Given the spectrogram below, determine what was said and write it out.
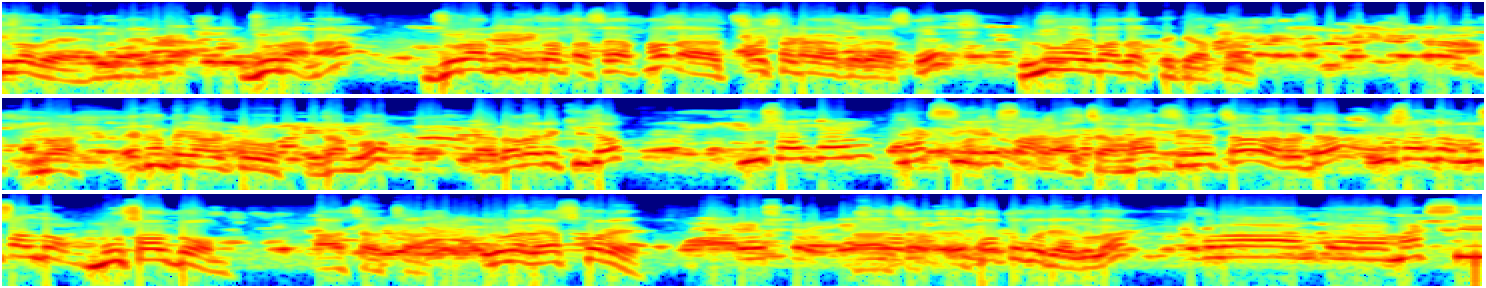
কীভাবে? মানে জোড়া না? জোড়া বিক্রি করতেছে আপনার ছয়শো টাকা করে আজকে লুহাই বাজার থেকে আপনার। আমরা এখান থেকে আর একটু জানব দাদা এটা কি জাত? মুসালদম মাক্সি আচ্ছা মাক্সিরের চার আর ওটা? মুসালদম মুসালদম মুসালদম আচ্ছা আচ্ছা। এগুলো রেস করে? আচ্ছা কত করে এগুলা? এগুলো মাক্সি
